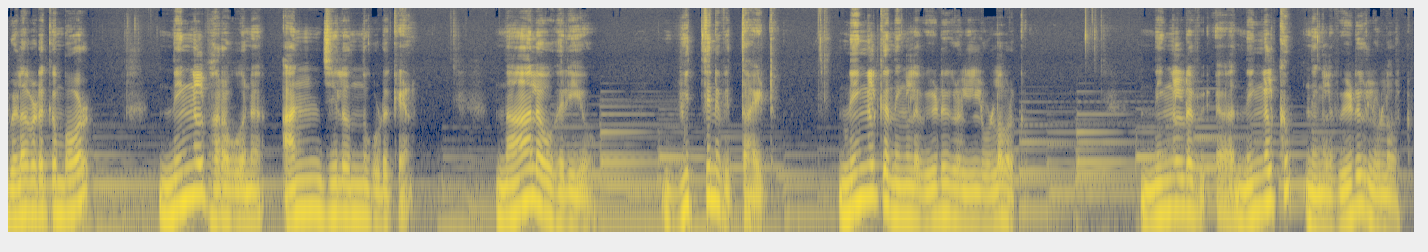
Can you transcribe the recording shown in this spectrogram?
വിളവെടുക്കുമ്പോൾ നിങ്ങൾ ഫറവോന് അഞ്ചിലൊന്ന് കൊടുക്കണം. നാലോഹരിയോ വിത്തിന് വിത്തായിട്ട് നിങ്ങൾക്ക് നിങ്ങളുടെ വീടുകളിലുള്ളവർക്കും നിങ്ങളുടെ നിങ്ങൾക്കും നിങ്ങളുടെ വീടുകളിലുള്ളവർക്കും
